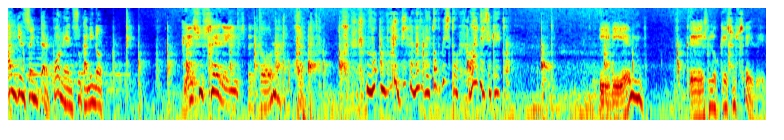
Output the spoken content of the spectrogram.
alguien se interpone en su camino. ¿Qué sucede, inspector? No, no le diga nada de todo esto. Guarde el secreto. ¿Y bien? ¿Qué es lo que sucede?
